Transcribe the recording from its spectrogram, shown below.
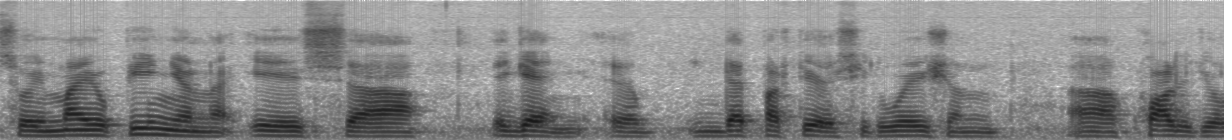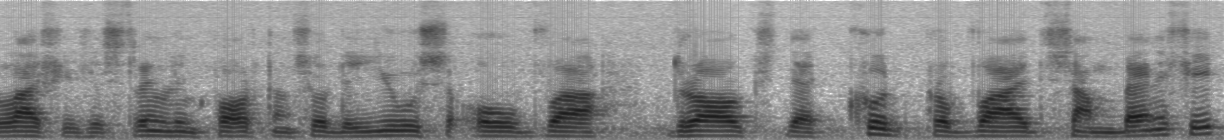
So in my opinion is, uh, again, uh, in that particular situation, uh, quality of life is extremely important. So the use of uh, drugs that could provide some benefit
